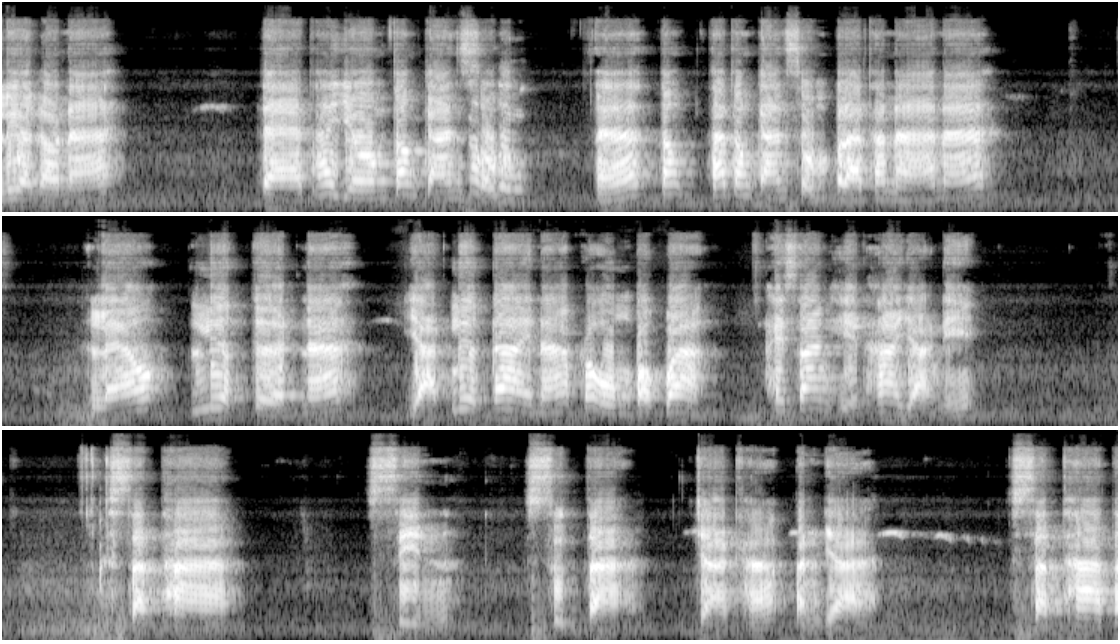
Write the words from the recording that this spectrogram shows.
เลือกเอานะ แต่ถ้าโยมต้องการขอบสมคุณนะต้องถ้าต้องการสมปรารถนานะ แล้วเลือกเกิดนะ อยากากเลือกได้นะ พระองค์บอกว่าให้สร้างเหตุห้าอย่างนี้ศรัทธาศีลสุตตะ จาคะปัญญาศรัทธาต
